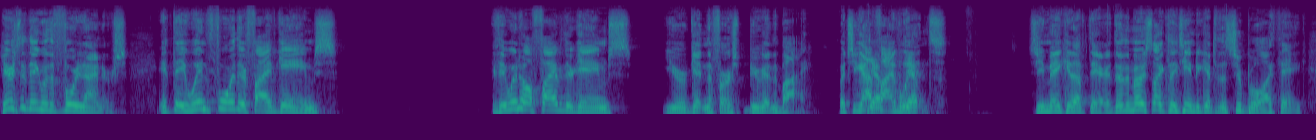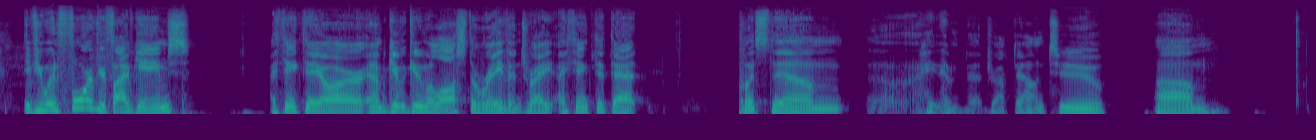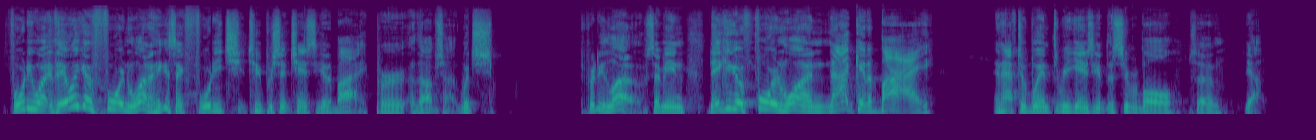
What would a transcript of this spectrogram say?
Here's the thing with the 49ers. If they win four of their five games, if they win all five of their games, you're getting the first, you're getting the bye. But you got Yep, five yep. So you make it up there. They're the most likely team to get to the Super Bowl, I think. If you win four of your five games, I think they are, and I'm giving, giving a loss to the Ravens, right? I think that that puts them, uh, I hate having that drop down to um, 41. If they only go four and one, I think it's like 42% chance to get a buy per the upshot, which is pretty low. So, I mean, they could go four and one, not get a buy, and have to win three games to get to the Super Bowl. So.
